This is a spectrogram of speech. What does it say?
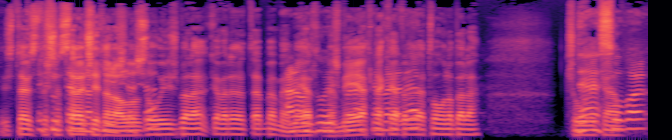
És természetesen szerencsétlen Alonso is belekeveredett ebben, mert miért, mert miért ne keveredett volna bele? Csórikám. De szóval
